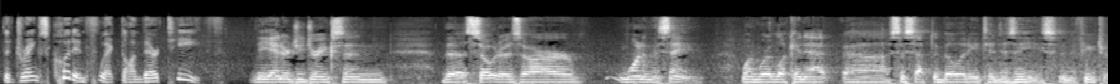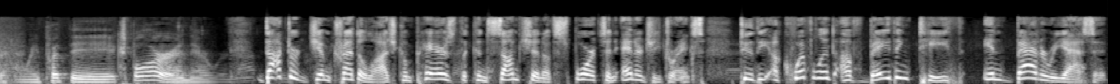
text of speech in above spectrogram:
the drinks could inflict on their teeth. The energy drinks and the sodas are one and the same when we're looking at uh, susceptibility to disease in the future. When we put the Explorer in there, Dr. Jim Trentolage compares the consumption of sports and energy drinks to the equivalent of bathing teeth in battery acid.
